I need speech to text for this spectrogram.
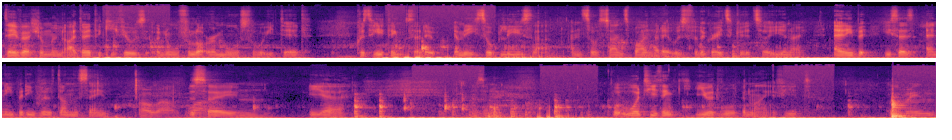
Dave Eshleman, I don't think he feels an awful lot of remorse for what he did, because he thinks that it. I mean, he still believes that and still stands by that it was for the greater good. So you know, anybody he says anybody would have done the same. Oh wow. So Mm. yeah, I don't know. What What do you think you would have been like if you'd? I mean,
